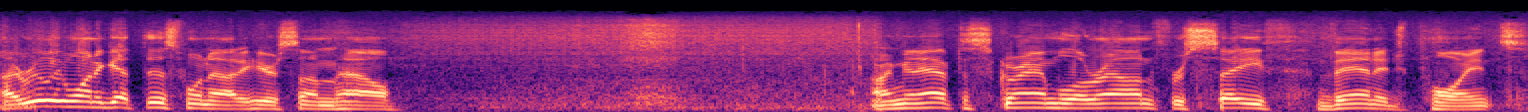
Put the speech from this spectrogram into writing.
I really want to get this one out of here somehow. I'm going to have to scramble around for safe vantage points.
